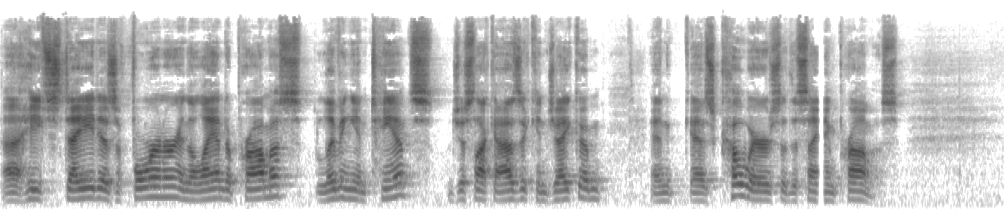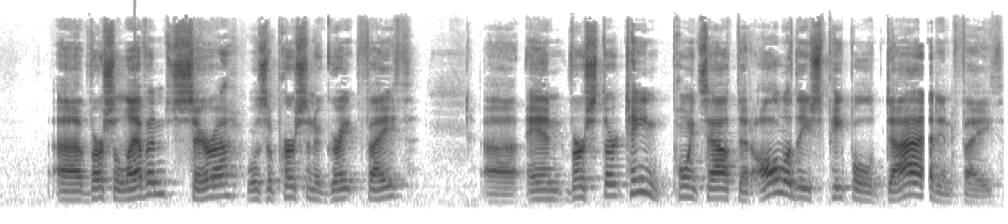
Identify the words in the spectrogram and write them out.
Uh, he stayed as a foreigner in the land of promise, living in tents, just like Isaac and Jacob and as co heirs of the same promise. Uh, verse 11 Sarah was a person of great faith. Uh, and verse 13 points out that all of these people died in faith,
